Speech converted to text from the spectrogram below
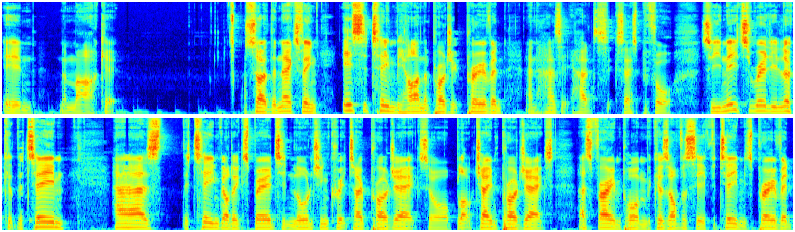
in the market? So the next thing, is the team behind the project proven and has it had success before? So you need to really look at the team. Has the team got experience in launching crypto projects or blockchain projects? That's very important because obviously if a team is proven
